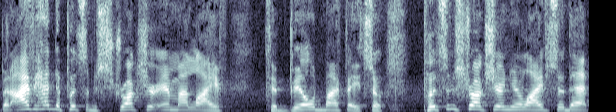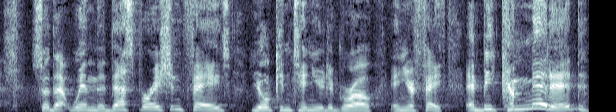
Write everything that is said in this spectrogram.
but I've had to put some structure in my life to build my faith. So put some structure in your life so that so that when the desperation fades you'll continue to grow in your faith. And be committed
